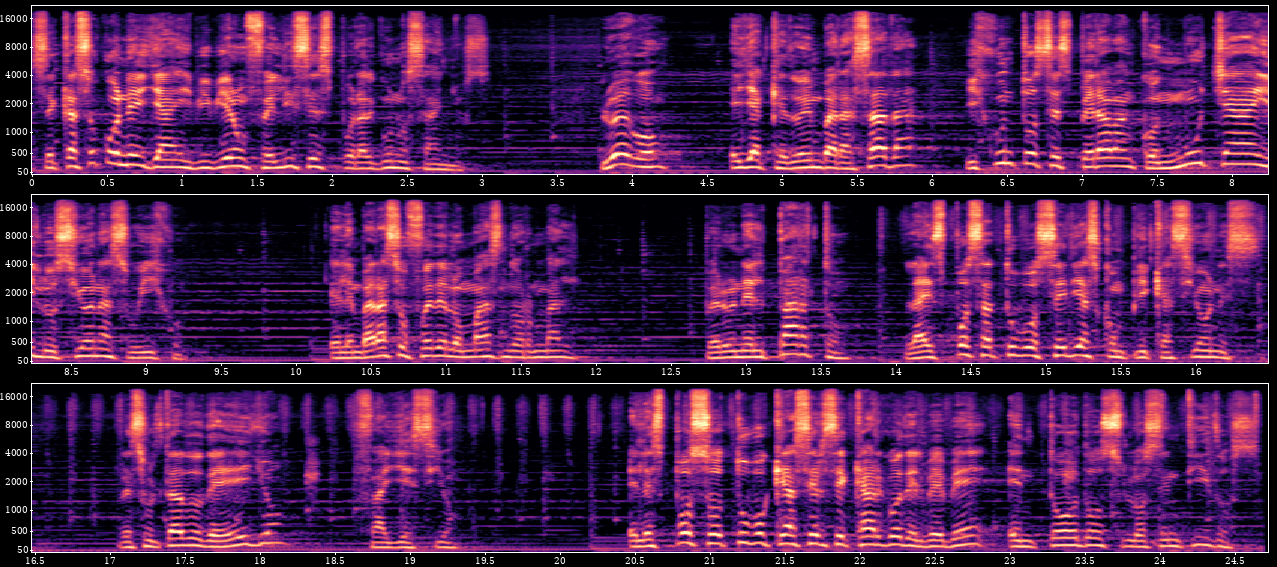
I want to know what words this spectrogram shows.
Se casó con ella y vivieron felices por algunos años. Luego, ella quedó embarazada y juntos esperaban con mucha ilusión a su hijo. El embarazo fue de lo más normal, pero en el parto, la esposa tuvo serias complicaciones. Resultado de ello, falleció. El esposo tuvo que hacerse cargo del bebé en todos los sentidos.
